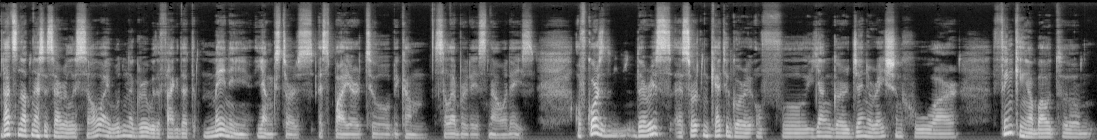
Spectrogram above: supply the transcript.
that's not necessarily so. I wouldn't agree with the fact that many youngsters aspire to become celebrities nowadays. Of course, there is a certain category of uh, younger generation who are thinking about um,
